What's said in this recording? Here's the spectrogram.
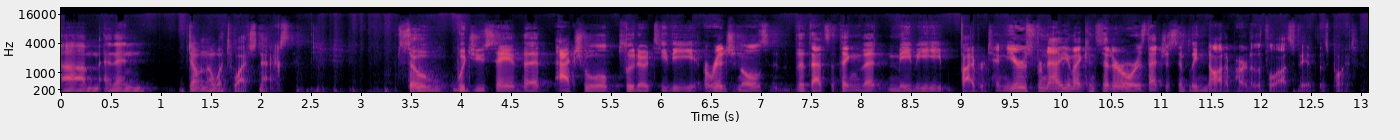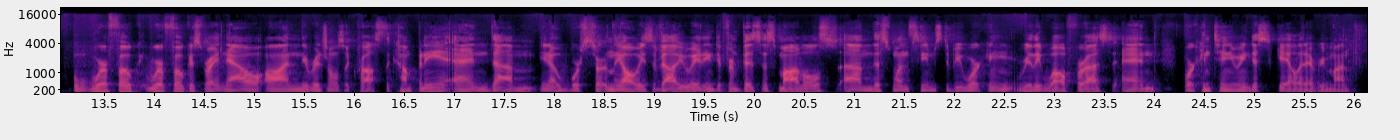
um, and then don't know what to watch next. So, would you say that actual Pluto TV originals that that's a thing that maybe five or ten years from now you might consider, or is that just simply not a part of the philosophy at this point? We're we're focused right now on the originals across the company, and um, you know we're certainly always evaluating different business models. Um, this one seems to be working really well for us, and we're continuing to scale it every month.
